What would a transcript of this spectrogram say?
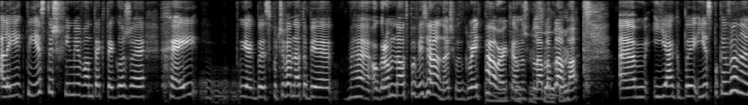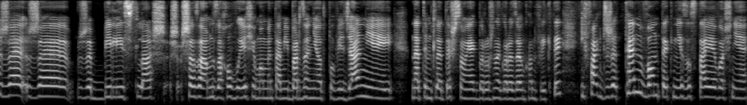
ale jakby jest też w filmie wątek tego, że hej, jakby spoczywa na tobie he, ogromna odpowiedzialność, with great power mhm, comes bla bla bla bla. Um, I jakby jest pokazane, że, że, że Billy slash Shazam zachowuje się momentami bardzo nieodpowiedzialnie i na tym tle też są jakby różnego rodzaju konflikty. I fakt, że ten wątek nie zostaje właśnie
